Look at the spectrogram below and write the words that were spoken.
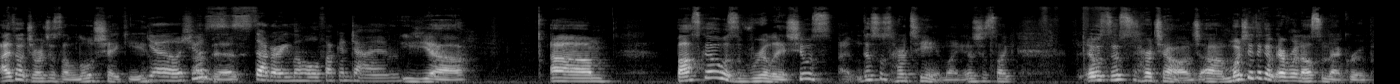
I thought Jorgeous was a little shaky. Yo, she was bit. stuttering the whole fucking time. Yeah. Um Bosco was really she was this was her team. Like it was just like it was this is her challenge. Um what do you think of everyone else in that group?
